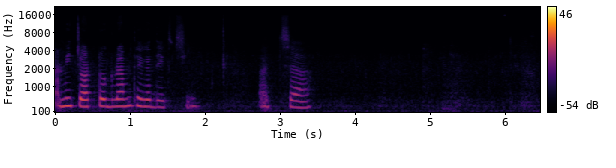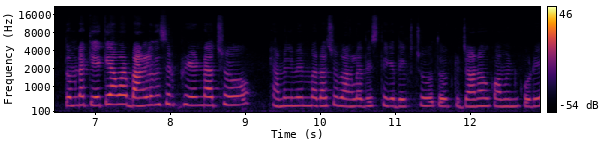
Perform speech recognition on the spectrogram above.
আমি চট্টগ্রাম থেকে দেখছি। আচ্ছা। তোমরা কে কে আমার বাংলাদেশের ফ্রেন্ড আছো? ফ্যামিলি মেম্বার আছো? বাংলাদেশ থেকে দেখছ? তো একটু জানাও কমেন্ট করে।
